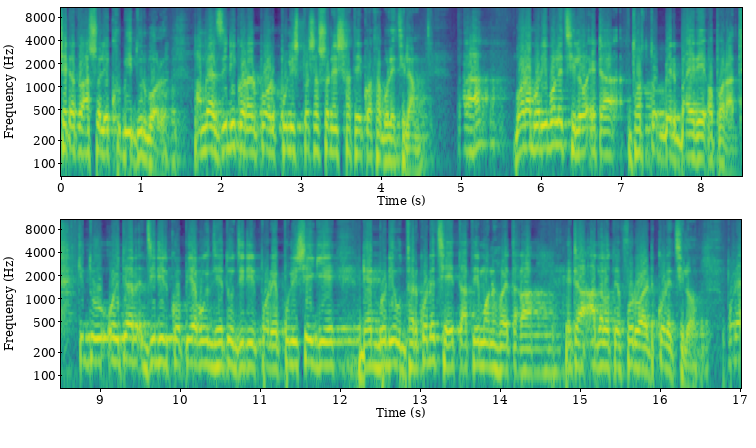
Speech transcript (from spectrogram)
সেটা তো আসলে খুবই দুর্বল। আমরা জিডি করার পর পুলিশ প্রশাসনের সাথে কথা বলেছিলাম। তারা বরাবরই বলেছিল এটা ধর্তব্যের বাইরে অপরাধ। কিন্তু ওইটার জিডির কপি এবং যেহেতু জিডির পরে পুলিশে গিয়ে ডেড বডি উদ্ধার করেছে, তাতে মনে হয় তারা এটা আদালতে ফরওয়ার্ড করেছিল। পরে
